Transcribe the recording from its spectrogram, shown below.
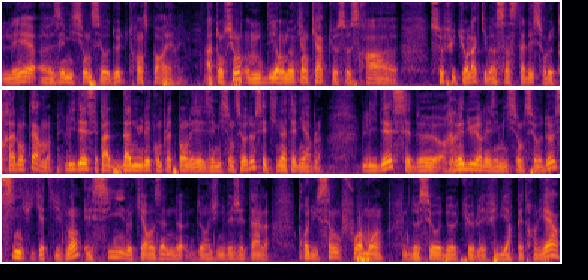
les euh, émissions de CO2 du transport aérien. Attention, on ne dit en aucun cas que ce sera euh, ce futur-là qui va s'installer sur le très long terme. L'idée, c'est pas d'annuler complètement les émissions de CO2, c'est inatteignable. L'idée, c'est de réduire les émissions de CO2 significativement. Et si le kérosène d'origine végétale produit 5 fois moins de CO2 que les filières pétrolières,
